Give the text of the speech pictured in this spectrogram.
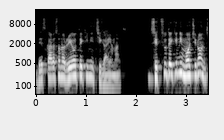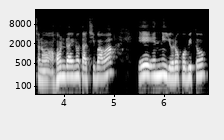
ですから、その量的に違います。質的にもちろん、その本来の立場は永遠に喜びと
